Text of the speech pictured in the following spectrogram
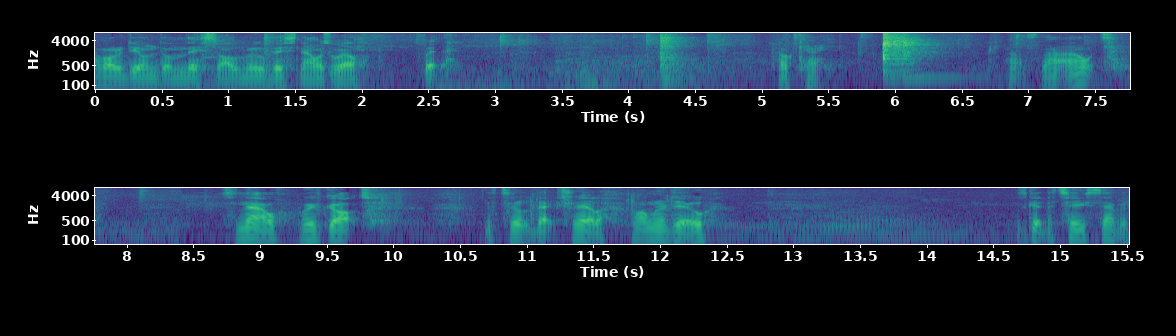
I've already undone this, so I'll move this now as well. But okay, that's that out. So now we've got the tilt deck trailer. What I'm going to do is get the T7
